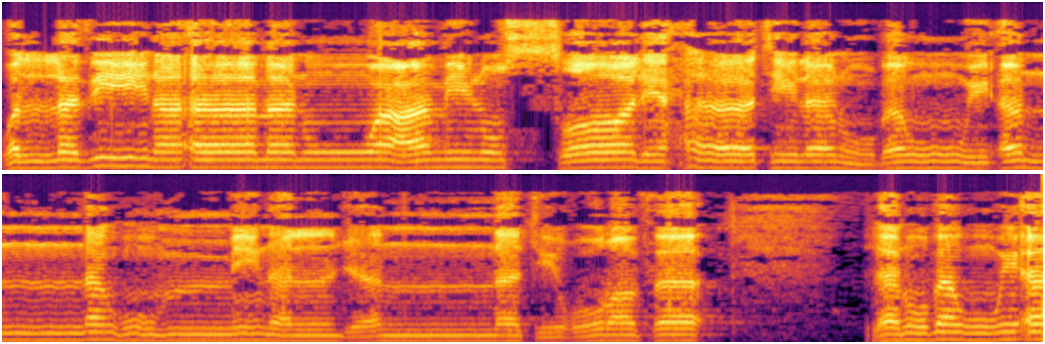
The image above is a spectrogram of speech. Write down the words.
والذين آمنوا وعملوا الصالحات لنبوئنهم من الجنة غرفا. لنبوئنهم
